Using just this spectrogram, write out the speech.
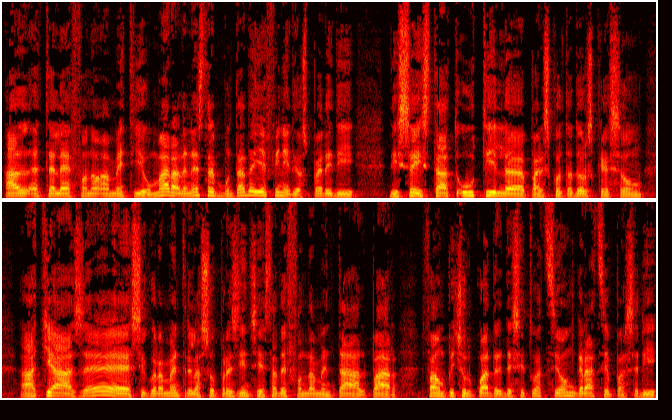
al telefono a Metiu. Mara, le nostre puntate è finite, spero di, di sei stato utile per gli ascoltatori che sono a chiase, sicuramente la sua presenza è stata fondamentale per fare un piccolo quadro di situazione, grazie per essere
